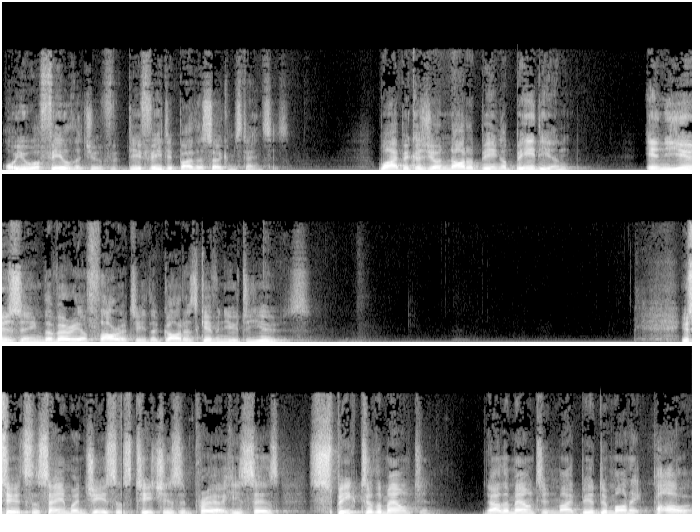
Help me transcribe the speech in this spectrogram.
or you will feel that you're defeated by the circumstances. Why? Because you're not being obedient in using the very authority that God has given you to use. You see, it's the same when Jesus teaches in prayer. He says, Speak to the mountain. Now, the mountain might be a demonic power,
